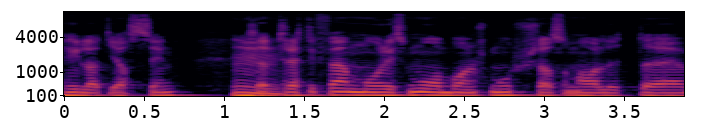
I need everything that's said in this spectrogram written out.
hyllat Yasin. Mm. Så här 35-årig småbarnsmorsa som har lite eh,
